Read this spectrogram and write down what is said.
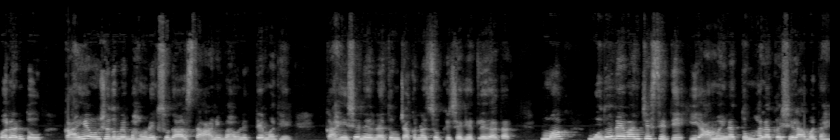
परंतु काही अंशी तुम्ही भावनिक सुद्धा असता आणि भावनिकतेमध्ये काहीसे निर्णय तुमच्याकडनं चुकीचे घेतले जातात. मग बुधदेवांची स्थिती या महिन्यात तुम्हाला कशी लाभत आहे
